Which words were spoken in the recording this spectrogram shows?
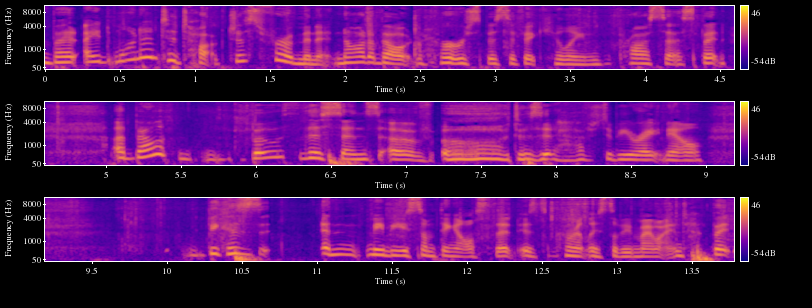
But I wanted to talk just for a minute, not about her specific healing process, but about both the sense of, oh, does it have to be right now? Because, and maybe something else that is currently slipping my mind, but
